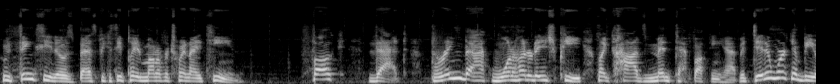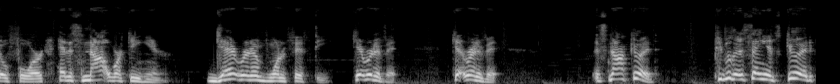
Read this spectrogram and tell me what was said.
who thinks he knows best because he played Modern Warfare 2019. Fuck that. Bring back 100 HP like COD's meant to fucking have. It didn't work in BO4 and it's not working here. Get rid of 150. Get rid of it. Get rid of it. It's not good. People that are saying it's good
